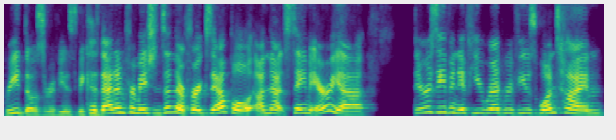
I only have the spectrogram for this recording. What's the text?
read those reviews because that information's in there for example on that same area there's even if you read reviews one time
